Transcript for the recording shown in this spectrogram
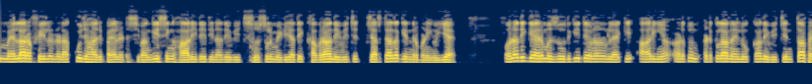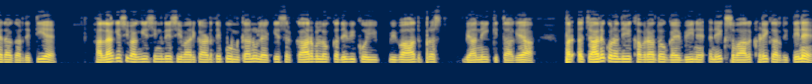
ਮਹਿਲਾ ਰਫੇਲ ਲੜਾਕੂ ਜਹਾਜ਼ ਪਾਇਲਟ ਸ਼ਿਵਾਂਗੀ ਸਿੰਘ ਹਾਲ ਹੀ ਦੇ ਦਿਨਾਂ ਦੇ ਵਿੱਚ ਸੋਸ਼ਲ ਮੀਡੀਆ ਤੇ ਖਬਰਾਂ ਦੇ ਵਿੱਚ ਚਰਚਾ ਦਾ ਕੇਂਦਰ ਬਣੀ ਹੋਈ ਹੈ। ਉਹਨਾਂ ਦੀ ਗੈਰ ਮੌਜੂਦਗੀ ਤੇ ਉਹਨਾਂ ਨੂੰ ਲੈ ਕੇ ਆ ਰਹੀਆਂ ਅਣਧੁੰਦ ਅਟਕਲਾਂ ਨੇ ਲੋਕਾਂ ਦੇ ਵਿੱਚ ਚਿੰਤਾ ਪੈਦਾ ਕਰ ਦਿੱਤੀ ਹੈ। ਹਾਲਾਂਕਿ ਸ਼ਿਵਾਂਗੀ ਸਿੰਘ ਦੇ ਸੇਵਾ ਰਿਕਾਰਡ ਤੇ ਭੂਮਿਕਾ ਨੂੰ ਲੈ ਕੇ ਸਰਕਾਰ ਵੱਲੋਂ ਕਦੇ ਵੀ ਕੋਈ ਵਿਵਾਦਪ੍ਰਸਤ ਬਿਆਨ ਨਹੀਂ ਕੀਤਾ ਗਿਆ, ਪਰ ਅਚਾਨਕ ਉਹਨਾਂ ਦੀ ਖਬਰਾਂ ਤੋਂ ਗਾਇਬੀ ਨੇ, ਅਨੇਕ ਸਵਾਲ ਖੜੇ ਕਰ ਦਿੱਤੇ ਨੇ।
